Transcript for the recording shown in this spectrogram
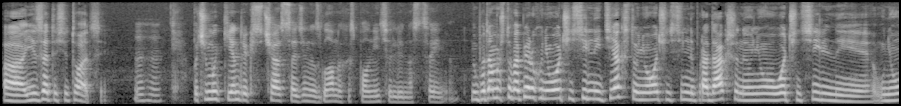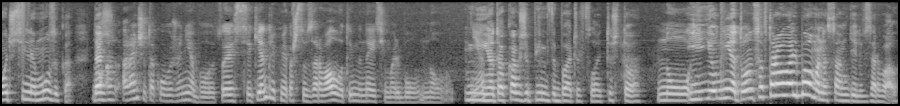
э, из этой ситуации. mmhmm. Почему Кендрик сейчас один из главных исполнителей на сцене? Ну, потому что, во-первых, у него очень сильные тексты, у него очень сильный продакшн, и у него очень сильные, у него очень сильная музыка. Даже... Ну, а, а раньше такого же не было. То есть Кендрик, мне кажется, взорвал вот именно этим альбомом новым. Нет? а как же Pimp the Butterfly? Ты что? Ну, И, и нет, он со второго альбома на самом деле взорвал.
